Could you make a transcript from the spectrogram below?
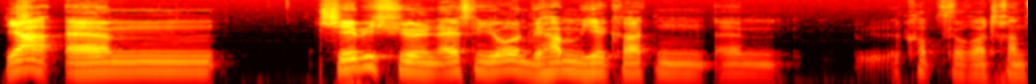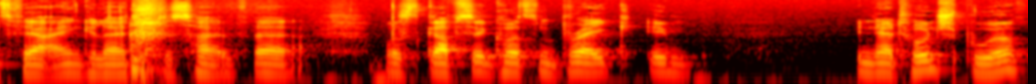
Ja, ähm, schäbig fühlen, 11 Millionen. Wir haben hier gerade einen ähm, Kopfhörertransfer eingeleitet, deshalb äh, gab es hier kurz einen Break im, in der Tonspur.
